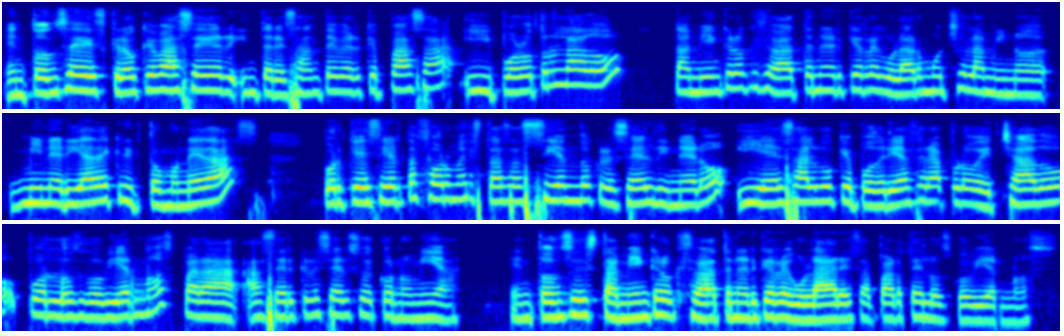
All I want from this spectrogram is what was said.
Entonces creo que va a ser interesante ver qué pasa. Y por otro lado, también creo que se va a tener que regular mucho la minería de criptomonedas, porque de cierta forma estás haciendo crecer el dinero y es algo que podría ser aprovechado por los gobiernos para hacer crecer su economía. Entonces también creo que se va a tener que regular esa parte de los gobiernos.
